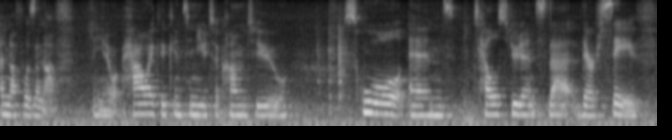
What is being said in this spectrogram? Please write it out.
enough was enough. You know, how I could continue to come to school and tell students that they're safe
